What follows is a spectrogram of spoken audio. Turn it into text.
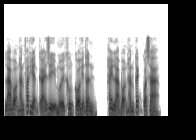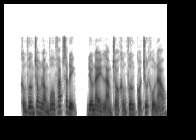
Là bọn hắn phát hiện cái gì mới không có hiện thân, hay là bọn hắn cách quá xa? Khổng phương trong lòng vô pháp xác định, điều này làm cho khổng phương có chút khổ não.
